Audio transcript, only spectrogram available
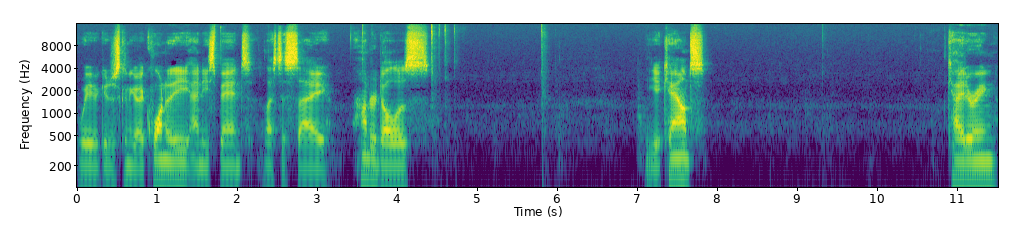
we're just going to go quantity and he spent, let's just say, $100. The account catering,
